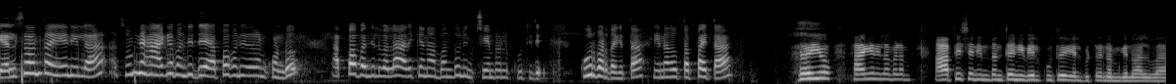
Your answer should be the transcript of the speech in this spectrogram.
ಕೆಲಸ ಅಂತ ಏನಿಲ್ಲ. ಸುಮ್ಮನೆ ಹಾಗೆ ಬಂದಿದ್ದೆ. ಅಪ್ಪ ಬಂದಿದ್ದಾರೆ ಅಂದ್ಕೊಂಡು ಅಪ್ಪ ಬಂದಿಲ್ವಲ್ಲ ಅದಕ್ಕೆ ನಾನು ಬಂದು ನಿಮ್ಮ ಚೇಂಬರಲ್ಲಿ ಕೂತಿದ್ದೆ. ಕೂರ್ಬಾರ್ದಾಗಿತ್ತಾ? ಏನಾದರೂ ತಪ್ಪಾಯ್ತಾ? ಅಯ್ಯೋ ಹಾಗೇನಿಲ್ಲ ಮೇಡಮ್ ಆಫೀಸೇ ನಿಮ್ದಂತೆ ನೀವು ಎಲ್ಲಿ ಕೂತ್ರೆ ಎಲ್ಲಿ ಬಿಟ್ರೆ ನಮಗೇನು ಅಲ್ವಾ?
